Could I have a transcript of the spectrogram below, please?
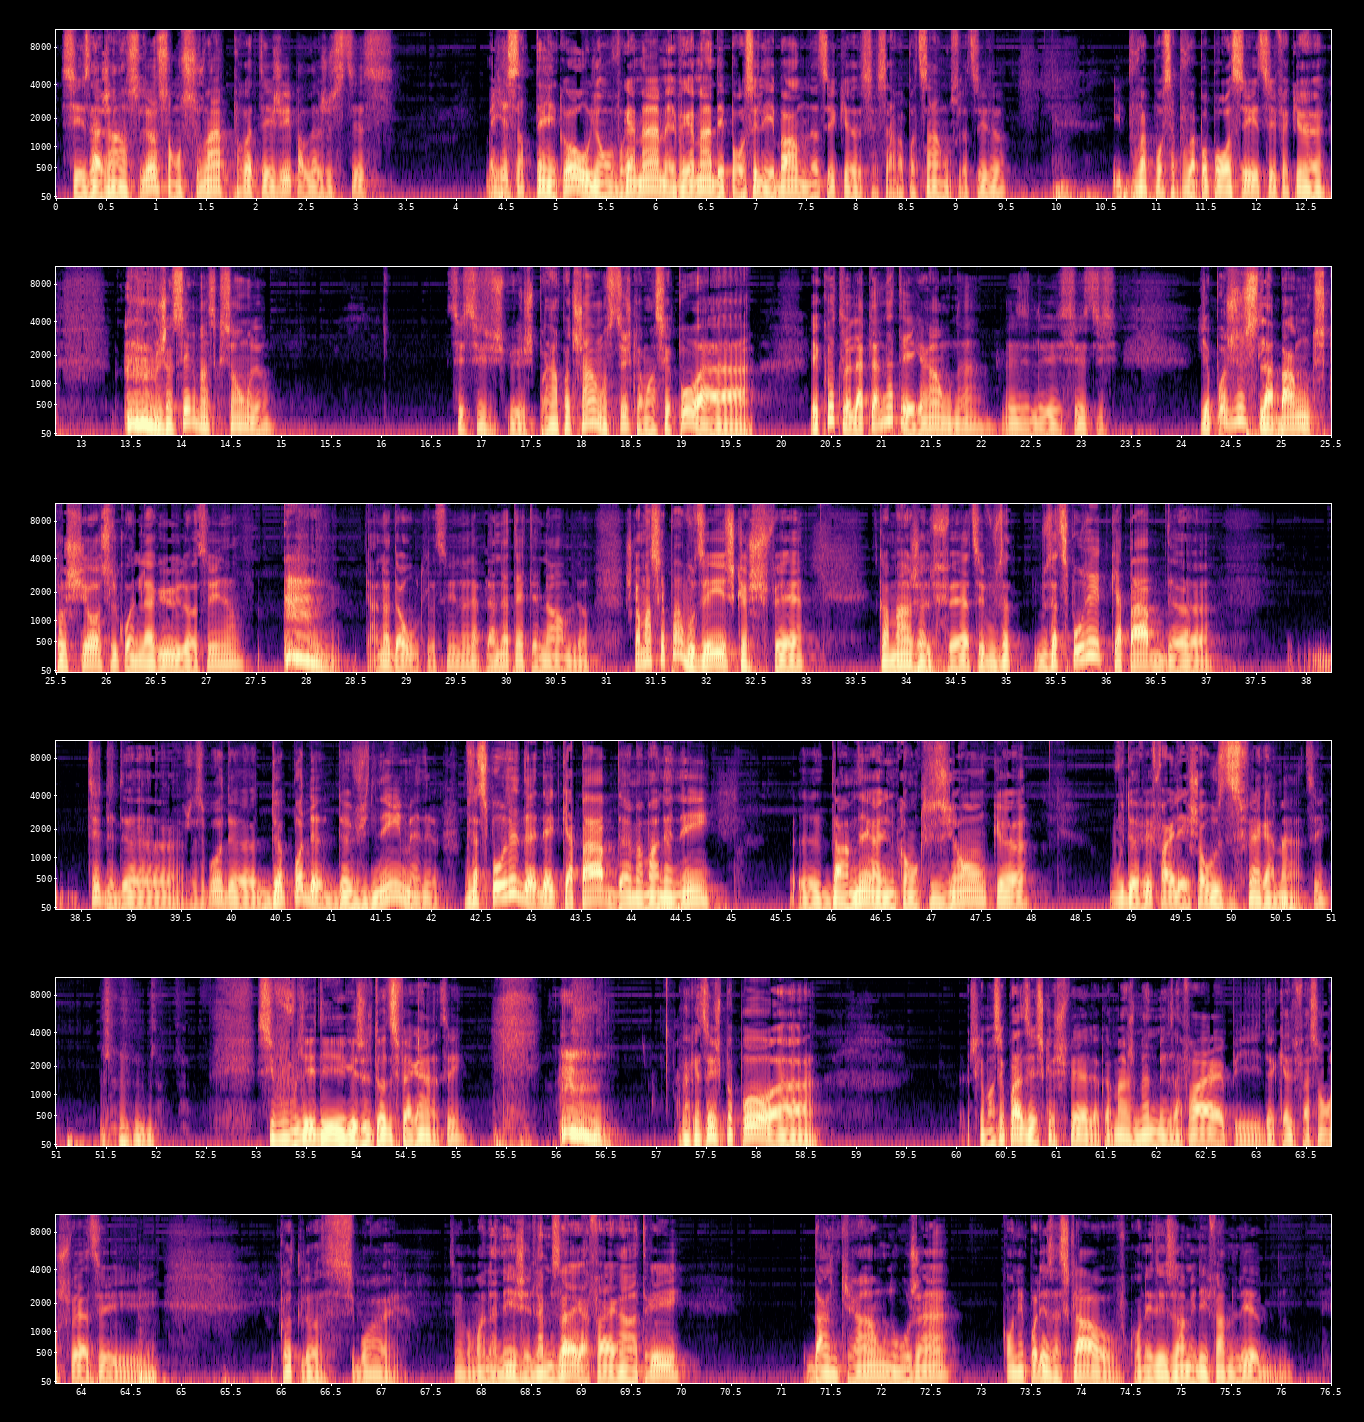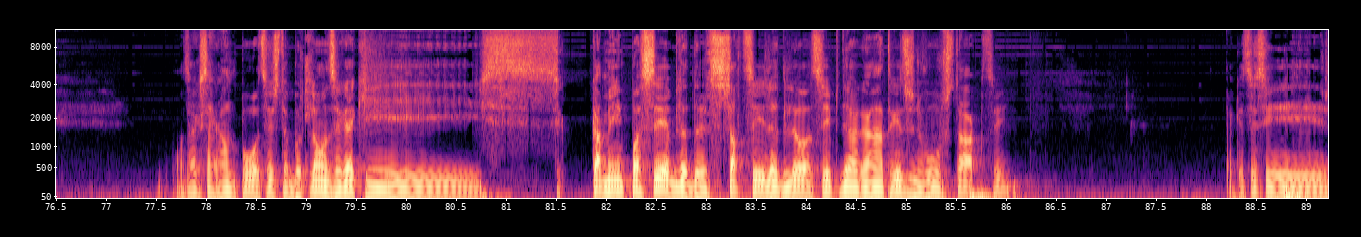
ces agences-là sont souvent protégées par la justice. Mais il y a certains cas où ils ont vraiment, mais vraiment dépassé les bornes, là, que ça n'a pas de sens, là, là. Ils pouvaient pas, ça pouvait pas passer, tu fait que je sais comment ce qu'ils sont, là. Je, je prends pas de chance, tu sais, je commencerai pas à... Écoute, la planète est grande, hein. il n'y a pas juste la banque Scotia sur le coin de la rue, là, tu sais. Il y en a d'autres, là, la planète est énorme. Là. Je ne commencerai pas à vous dire ce que je fais, comment je le fais. Vous êtes, vous êtes supposé être capable de. De, de, je sais pas, de, de pas de deviner, mais vous êtes supposé d'être capable d'un moment donné euh, à une conclusion que vous devez faire les choses différemment, si vous voulez des résultats différents, tu sais. Fait que, tu sais, je peux pas. Euh, je commençais pas à dire ce que je fais, comment je mène mes affaires, puis de quelle façon je fais, tu sais. Écoute, là, si moi. Tu sais, à un moment donné, j'ai de la misère à faire entrer dans le crâne aux gens qu'on n'est pas des esclaves, qu'on est des hommes et des femmes libres. On dirait que ça rentre pas, tu sais, ce bout-là, on dirait qu'il. C'est comme impossible de le sortir de là, tu sais, puis de rentrer du nouveau stock, tu sais. C'est.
